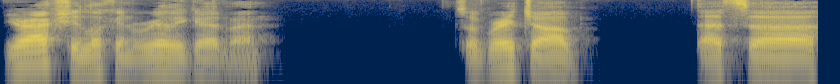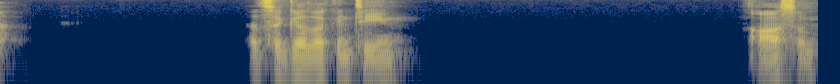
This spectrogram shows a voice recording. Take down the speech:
you're actually looking really good, man. So great job. That's uh that's a good looking team. Awesome.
